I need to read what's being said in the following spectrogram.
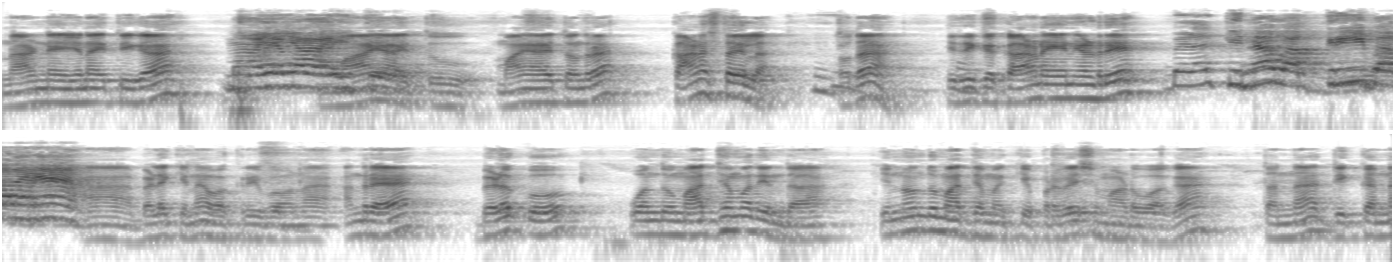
ನಾಣ್ಯ ಏನಾಯ್ತು ಈಗ? ಮಾಯ ಆಯ್ತು. ಮಾಯ ಆಯ್ತು ಅಂದ್ರ ಕಾಣಿಸ್ತಾ ಇಲ್ಲ. ಹೌದಾ? ಇದಕ್ಕೆ ಕಾರಣ ಏನ್ ಹೇಳ್ರಿ? ಬೆಳಕಿನ ವಕ್ರೀಭವನ. ಆ ಬೆಳಕಿನ ವಕ್ರೀಭವನ. ಅಂದ್ರೆ ಬೆಳಕು ಒಂದು ಮಾಧ್ಯಮದಿಂದ ಇನ್ನೊಂದು ಮಾಧ್ಯಮಕ್ಕೆ ಪ್ರವೇಶ ಮಾಡುವಾಗ ತನ್ನ ದಿಕ್ಕನ್ನ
